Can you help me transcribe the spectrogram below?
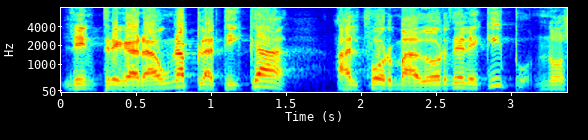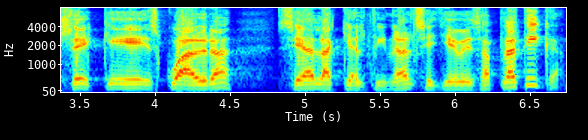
le entregará una platica al formador del equipo. No sé qué escuadra sea la que al final se lleve esa platica.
